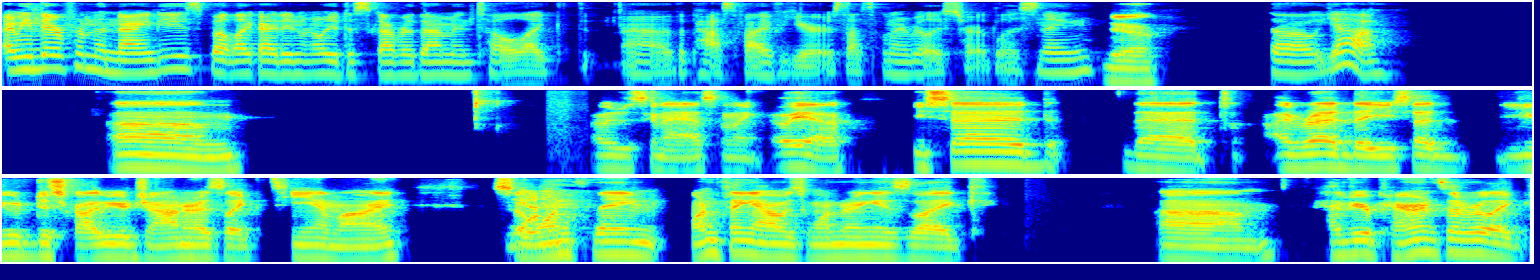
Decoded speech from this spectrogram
I mean, they're from the '90s, but like I didn't really discover them until like uh, the past five years. That's when I really started listening. Yeah. So yeah, Um, I was just gonna ask something. Oh yeah, you said that I read that you said you would describe your genre as like TMI. So Yeah. one thing, one thing I was wondering is like, um, have your parents ever like,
